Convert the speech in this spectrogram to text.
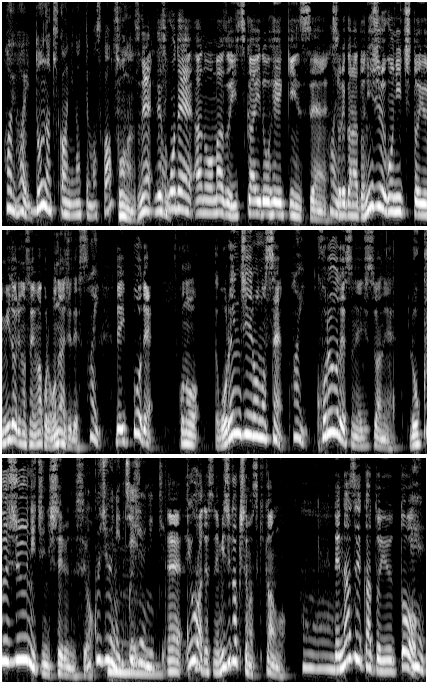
はいはい。どんな期間になってますか？そうなんですね。で、はい、そこで、あの、まず5日移動平均線、はい、それからあと25日という緑の線はこれ同じです。はい。で、一方で、このオレンジ色の線。はい。これをですね、実はね、60日にしてるんですよ。60日。60日。えー、要はですね、短くしてます、期間を。で、なぜかというと、ええ、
